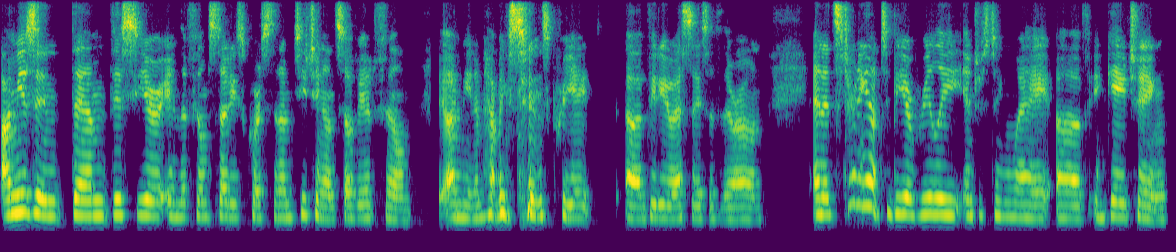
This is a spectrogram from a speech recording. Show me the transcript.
I'm using them this year in the film studies course that I'm teaching on Soviet film. I mean, I'm having students create uh, video essays of their own. And it's turning out to be a really interesting way of engaging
